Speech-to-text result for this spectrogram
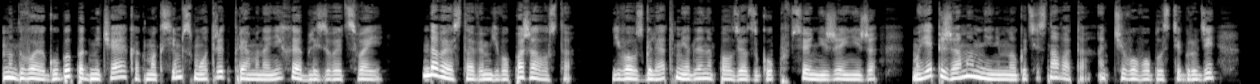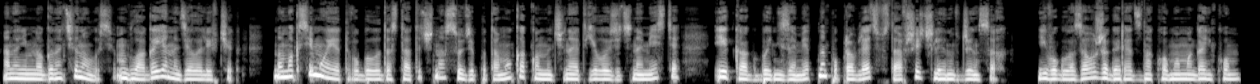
Надувая губы, подмечая, как Максим смотрит прямо на них и облизывает свои. «Давай оставим его, пожалуйста». Его взгляд медленно ползет с губ все ниже и ниже. Моя пижама мне немного тесновата, отчего в области груди она немного натянулась. Благо, я надела лифчик. Но Максиму этого было достаточно, судя по тому, как он начинает елозить на месте и как бы незаметно поправлять вставший член в джинсах. Его глаза уже горят знакомым огоньком.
